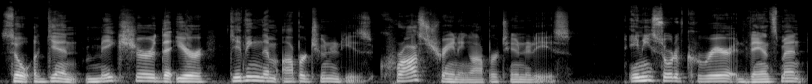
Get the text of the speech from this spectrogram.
So, again, make sure that you're giving them opportunities, cross training opportunities any sort of career advancement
